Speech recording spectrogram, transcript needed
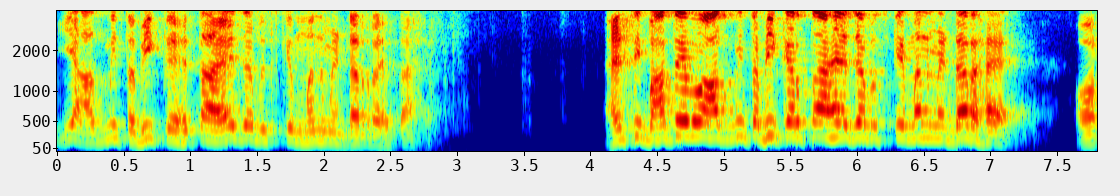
ये आदमी तभी कहता है जब इसके मन में डर रहता है। ऐसी बातें वो आदमी तभी करता है जब उसके मन में डर है। और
